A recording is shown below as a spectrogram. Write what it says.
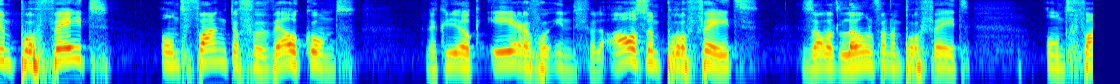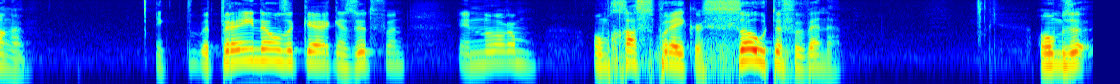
een profeet ontvangt of verwelkomt, dan kun je ook eren voor invullen. Als een profeet zal het loon van een profeet ontvangen. Ik, we trainden onze kerk in Zutphen enorm om gastsprekers zo te verwennen. Om ze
